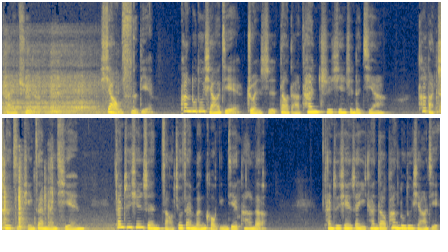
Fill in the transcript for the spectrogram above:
开去了。下午四点，胖嘟嘟小姐准时到达贪吃先生的家。她把车子停在门前，贪吃先生早就在门口迎接她了。贪吃先生一看到胖嘟嘟小姐，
